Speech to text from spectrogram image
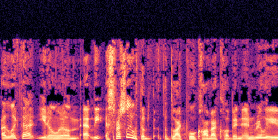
I like that, you know, um, at least, especially with the, the Blackpool Combat Club and, and really,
